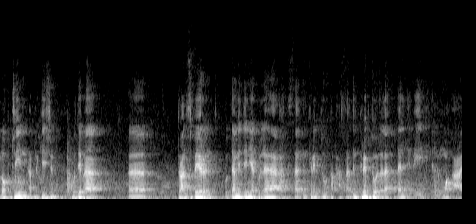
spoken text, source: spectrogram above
fully blockchain application وتبقى transparent قدام الدنيا كلها؟ هتستخدم كريبتو طب هستخدم كريبتو ولا لأ؟ ده ال debate اللي موقع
